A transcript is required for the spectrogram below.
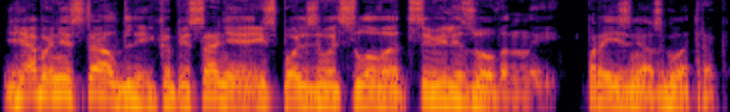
«Я бы не стал для их описания использовать слово «цивилизованный», — произнес Готрок.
